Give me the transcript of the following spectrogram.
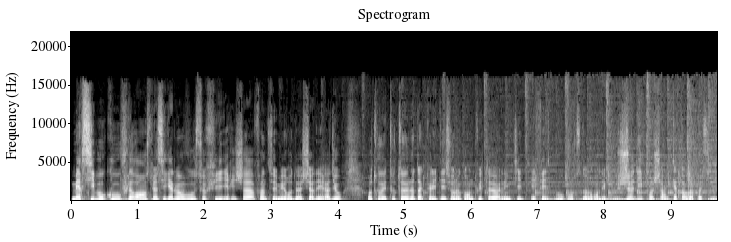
Merci beaucoup, Florence. Merci également vous, Sophie et Richard. Fin de ce numéro de HRD Radio. Retrouvez toute notre actualité sur nos comptes Twitter, LinkedIn et Facebook. On se donne rendez-vous jeudi prochain, 14h précise,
